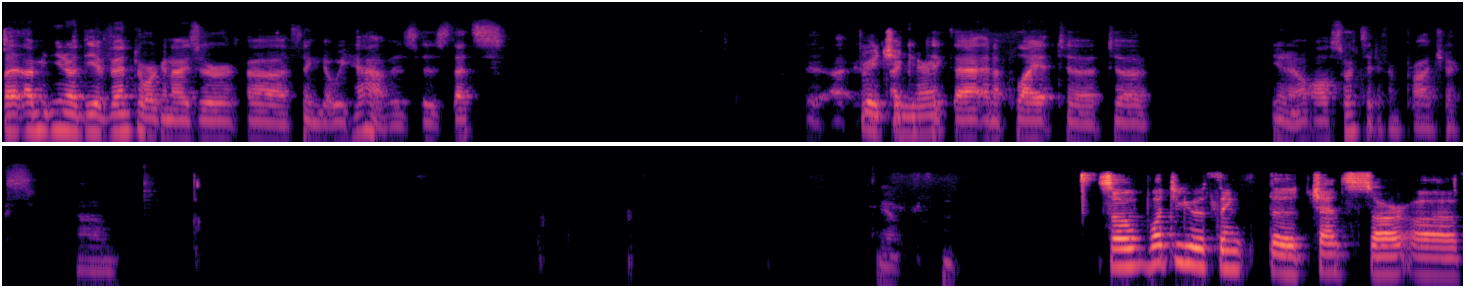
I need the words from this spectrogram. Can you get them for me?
but I mean, you know, the event organizer uh, thing that we have is is that's uh, I, I- could take that and apply it to to you know all sorts of different projects. Um, So what do you think the chances are of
